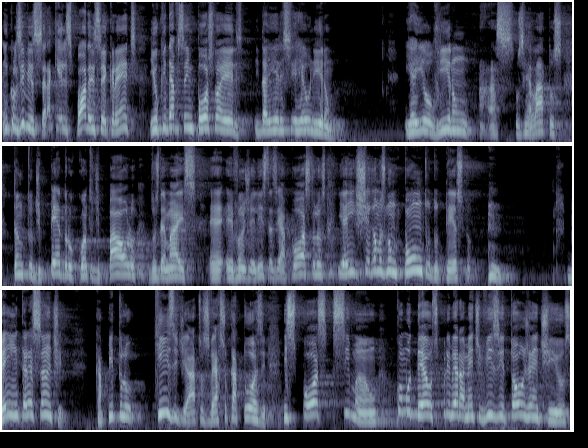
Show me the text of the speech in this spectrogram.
Inclusive isso, será que eles podem ser crentes? E o que deve ser imposto a eles? E daí eles se reuniram. E aí ouviram as, os relatos tanto de Pedro quanto de Paulo, dos demais é, evangelistas e apóstolos, e aí chegamos num ponto do texto bem interessante, capítulo 15 de Atos, verso 14. Expôs Simão como Deus primeiramente visitou os gentios,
